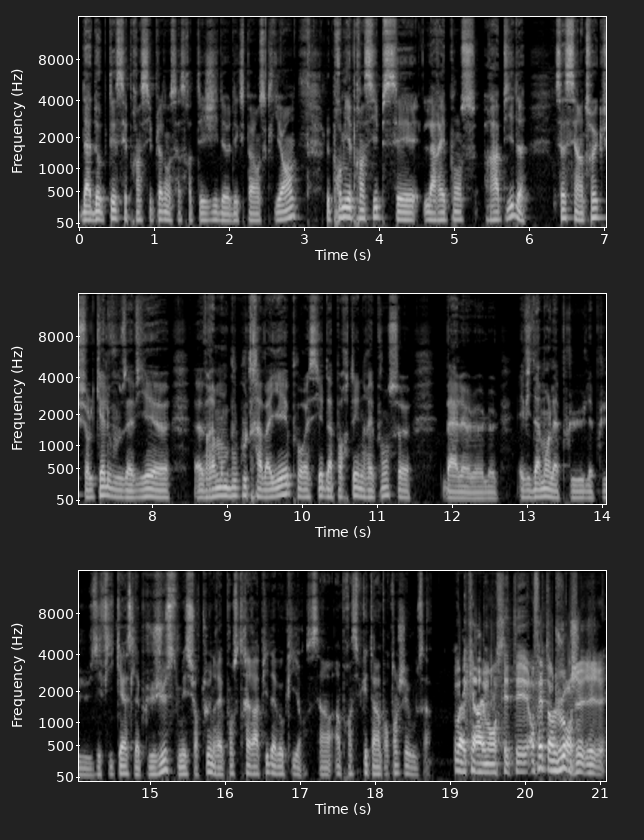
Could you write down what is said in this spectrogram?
d'adopter ces principes-là dans sa stratégie d'expérience client. Le premier principe, c'est la réponse rapide. Ça, c'est un truc sur lequel vous aviez euh, euh, vraiment beaucoup travaillé pour essayer d'apporter une réponse, euh, bah, évidemment la plus, efficace, la plus juste, mais surtout une réponse très rapide à vos clients. C'est un, principe qui était important chez vous, ça. Ouais, carrément. C'était en fait un jour, j'ai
